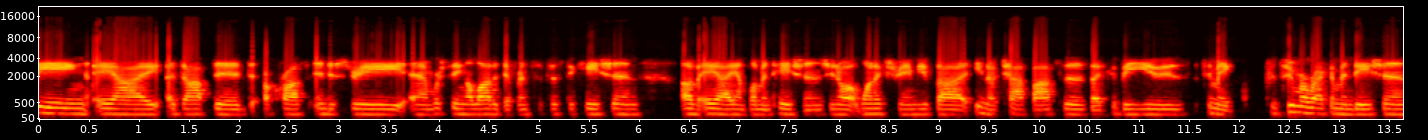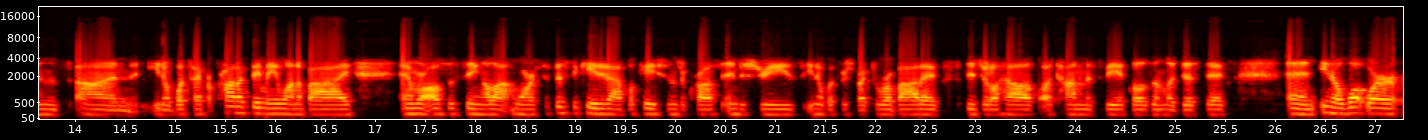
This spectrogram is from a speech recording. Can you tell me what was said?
seeing AI adopted across industry and we're seeing a lot of different sophistication of AI implementations. You know, at one extreme, you've got, you know, chat boxes that could be used to make consumer recommendations on, you know, what type of product they may want to buy. And we're also seeing a lot more sophisticated applications across industries, you know, with respect to robotics, digital health, autonomous vehicles, and logistics. And, you know, what we're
